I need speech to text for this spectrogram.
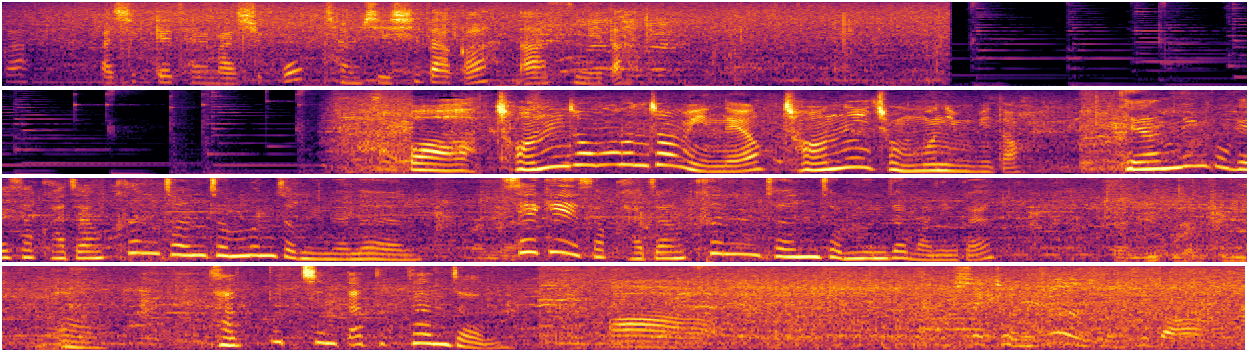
쉬다가 맛있게 잘 마시고 잠시 쉬다가 나왔습니다. 와, 전 전문점이 있네요. 전이 전문입니다. 대한민국에서 가장 큰 전 전문점이면은 세계에서 가장 큰 전 전문점 아닌가요? 어. 갓 부친 따뜻한 전. 와, 역시 전주는 전주다.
